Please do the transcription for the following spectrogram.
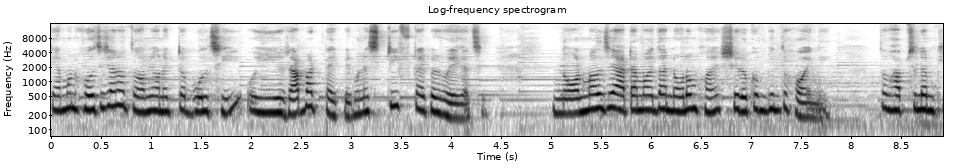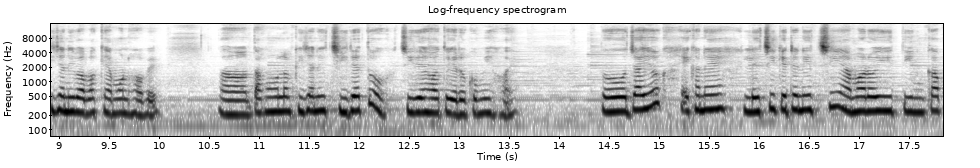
কেমন হয়েছে জানো তো? আমি অনেকটা বলছি, ওই রাবার টাইপের মানে স্টিফ টাইপের হয়ে গেছে। নর্মাল যে আটা ময়দা নরম হয়, সেরকম কিন্তু হয়নি। তো ভাবছিলাম কি জানি বাবা কেমন হবে। তখন বললাম, কি জানি চিড়ে তো? চিড়ে হয়তো এরকমই হয়। তো যাই হোক, এখানে লেচি কেটে নিচ্ছি। আমার ওই তিন কাপ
